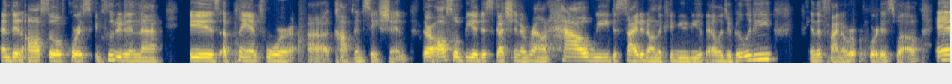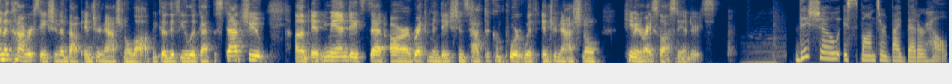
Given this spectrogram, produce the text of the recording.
And then also, of course, included in that is a plan for uh, compensation. There'll also be a discussion around how we decided on the community of eligibility in the final report as well, and a conversation about international law. Because if you look at the statute, um, it mandates that our recommendations have to comport with international human rights law standards. This show is sponsored by BetterHelp.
